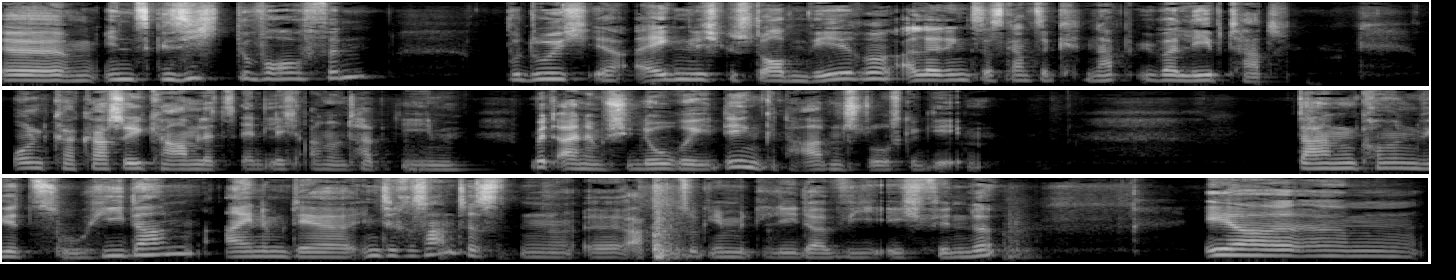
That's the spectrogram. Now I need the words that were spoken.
ähm, ins Gesicht geworfen, wodurch er eigentlich gestorben wäre, allerdings das Ganze knapp überlebt hat. Und Kakashi kam letztendlich an und hat ihm mit einem Shidori den Gnadenstoß gegeben. Dann kommen wir zu Hidan, einem der interessantesten äh, Akatsuki-Mitglieder, wie ich finde. Er ähm,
